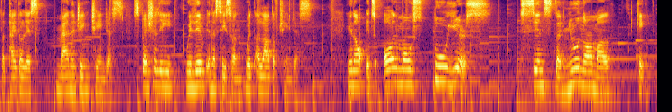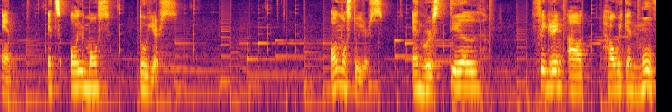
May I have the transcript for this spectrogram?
the title is managing changes especially we live in a season with a lot of changes you know it's almost two years since the new normal kicked in. It's almost two years. Almost two years. And we're still figuring out how we can move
